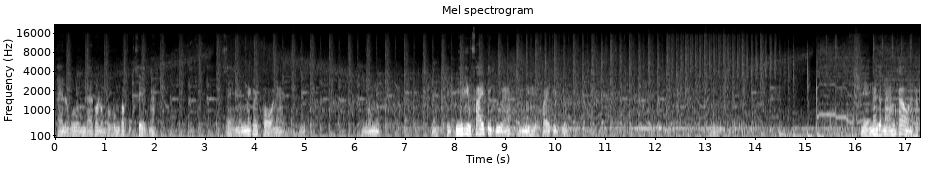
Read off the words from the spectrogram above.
แทนหลวงพ่อผมได้เพราะหลวงพ่อผมก็ปลุกเสกนะแสงมันไม่ค่อยพอนะครับมันต้อง มีผิวไฟติดอยู่นะยังมีผิวไฟติดอยู่เหรียญน่าจะน้ำเข้านะครับ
